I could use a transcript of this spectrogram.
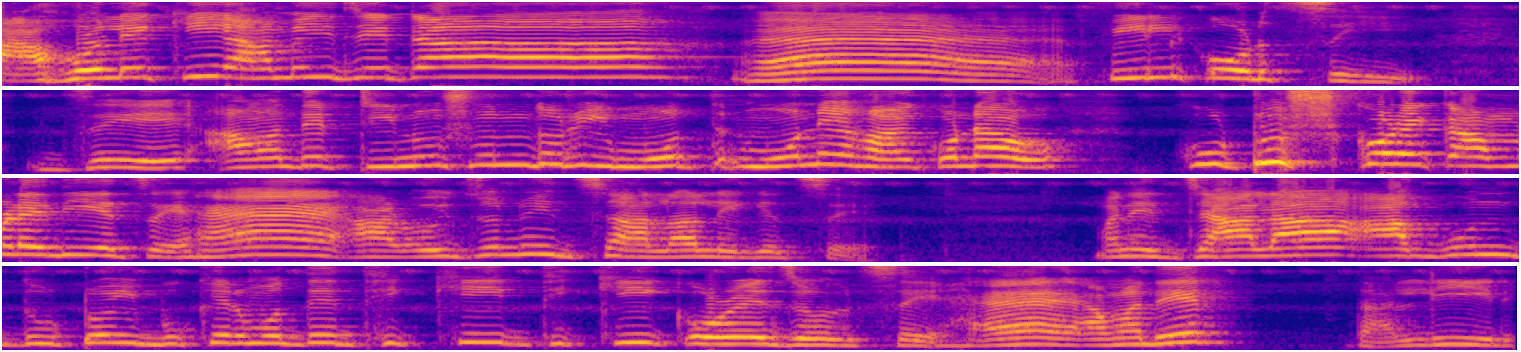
তাহলে কি আমি যেটা হ্যাঁ ফিল করছি। যে আমাদের টিনু সুন্দরী মনে হয় কোনাও কুটুস করে কামড়ে দিয়েছে। হ্যাঁ আর ওই জন্যই জ্বালা লেগেছে। মানে জ্বালা, আগুন দুটোই বুকের মধ্যে ধিকি ধিকি করে জ্বলছে। হ্যাঁ আমাদের দালির।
